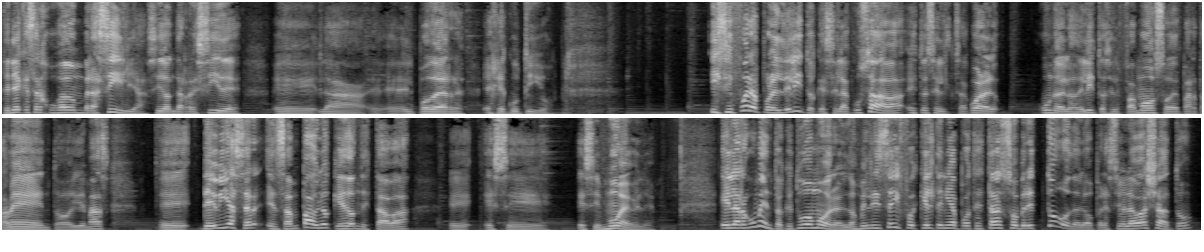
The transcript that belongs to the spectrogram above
tenía que ser juzgado en Brasilia, ¿sí? donde reside eh, el poder ejecutivo. Y si fuera por el delito que se le acusaba, esto es el, ¿se acuerdan? Uno de los delitos, el famoso departamento y demás, eh, debía ser en San Pablo, que es donde estaba eh, ese, ese inmueble. El argumento que tuvo Moro en el 2016 fue que él tenía potestad sobre toda la operación Lavallato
